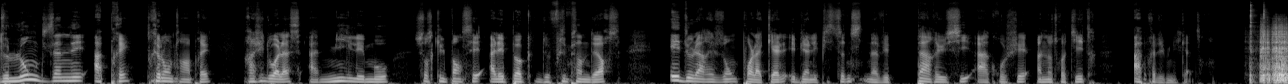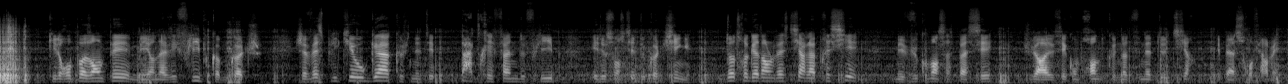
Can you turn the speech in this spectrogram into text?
De longues années après, très longtemps après, Rachid Wallace a mis les mots sur ce qu'il pensait à l'époque de Flip Sanders et de la raison pour laquelle eh bien, les Pistons n'avaient pas réussi à accrocher un autre titre après 2004. Qu'il repose en paix, mais on avait Flip comme coach. J'avais expliqué aux gars que je n'étais pas très fan de Flip et de son style de coaching. D'autres gars dans le vestiaire l'appréciaient, mais vu comment ça se passait, je leur avais fait comprendre que notre fenêtre de tir eh bien, se refermait.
